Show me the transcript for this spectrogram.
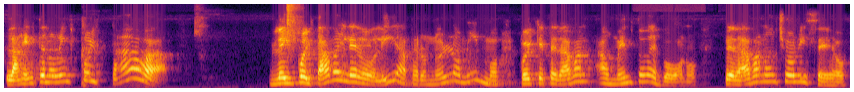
la gente no le importaba. Le importaba y le dolía, pero no es lo mismo, porque te daban aumento de bono, te daban un choliseo,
